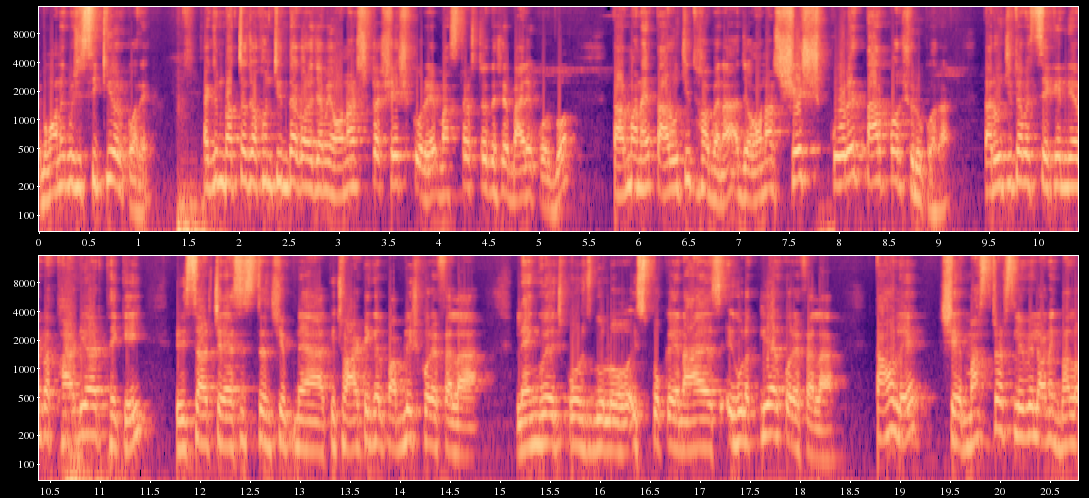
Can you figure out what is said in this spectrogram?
এবং অনেক বেশি সিকিওর করে। একজন বাচ্চা যখন চিন্তা করে যে আমি অনার্সটা শেষ করে মাস্টার্সটা দেশের বাইরে করব, তার মানে তার উচিত হবে না যে অনার্স শেষ করে তারপর শুরু করা। তার উচিত হবে সেকেন্ড ইয়ার বা থার্ড ইয়ার থেকেই রিসার্চের অ্যাসিস্ট্যান্টশিপ নেওয়া কিছু আর্টিকেল পাবলিশ করে ফেলা ল্যাঙ্গুয়েজ কোর্সগুলো স্পোকেন আইএস এগুলো ক্লিয়ার করে ফেলা। তাহলে সে মাস্টার্স লেভেলে অনেক ভালো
